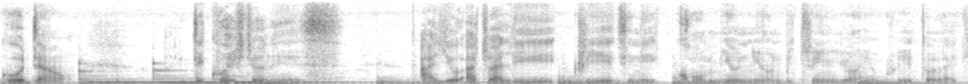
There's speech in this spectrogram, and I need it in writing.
go down. The question is, are you actually creating a communion between you and your creator? Like,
